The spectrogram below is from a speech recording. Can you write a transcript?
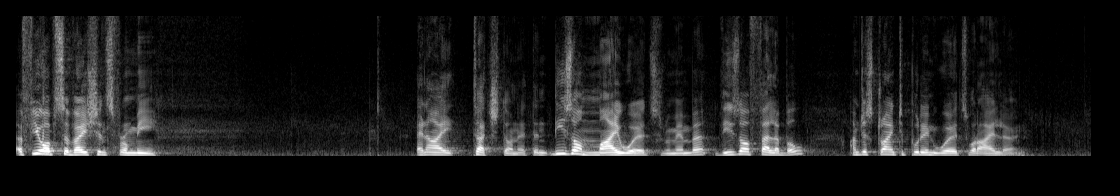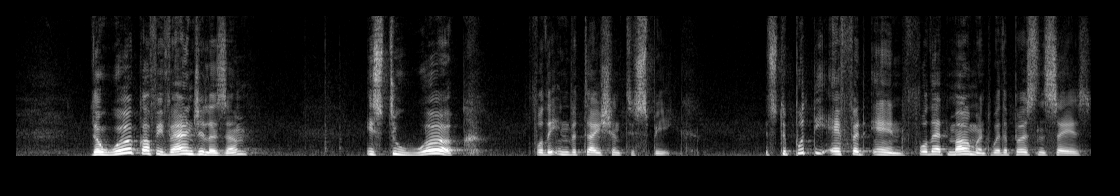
A few observations from me. And I touched on it. And these are my words, remember? These are fallible. I'm just trying to put in words what I learned. The work of evangelism is to work for the invitation to speak. It's to put the effort in for that moment where the person says,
